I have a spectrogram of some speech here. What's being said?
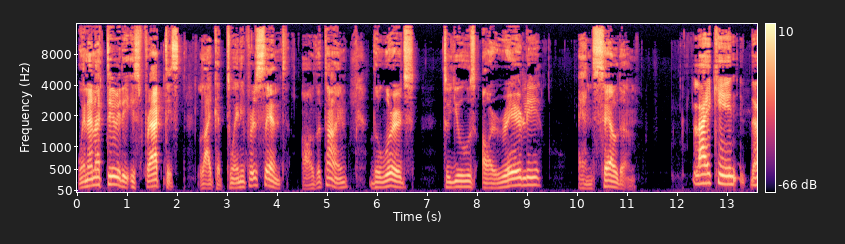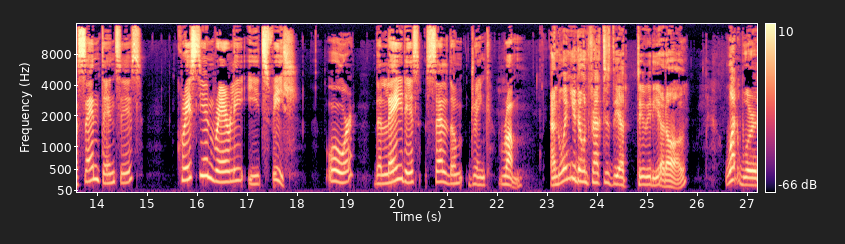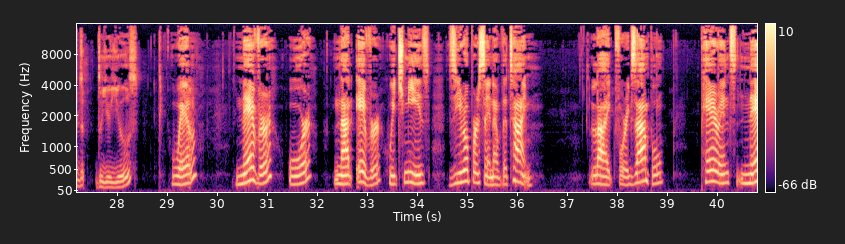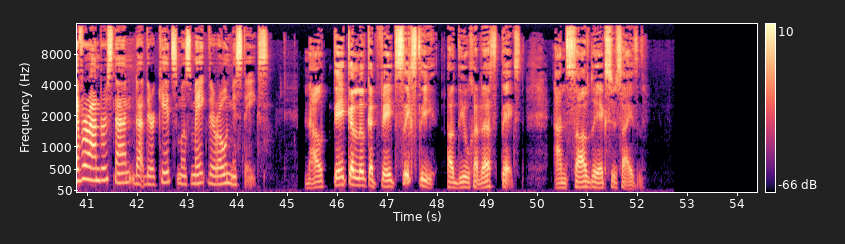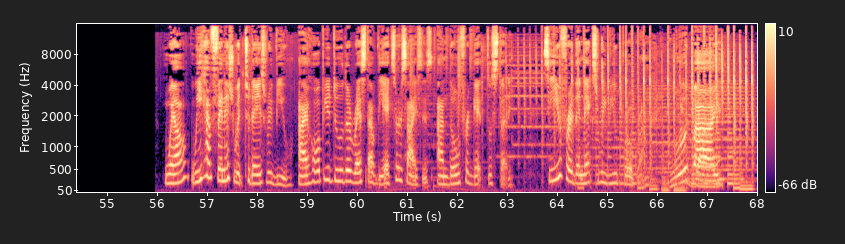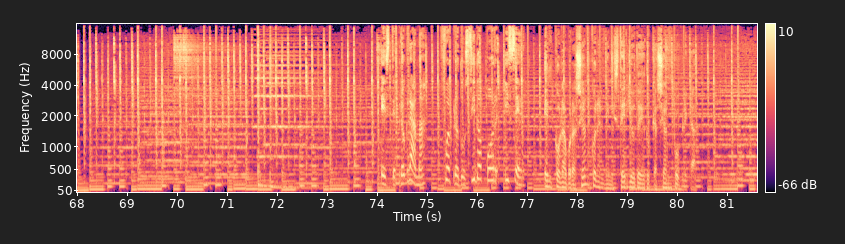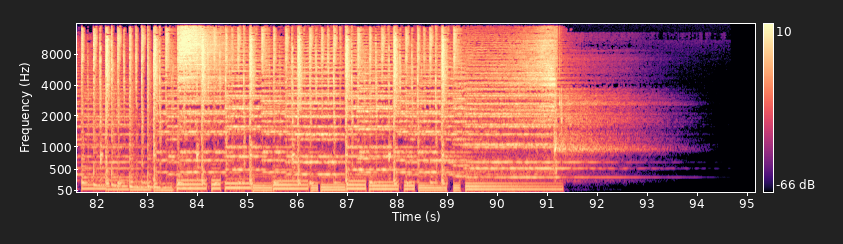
When an activity is practiced like at 20% all the time, the words to use are rarely and seldom. Like in the sentences, Christian rarely eats fish, or the ladies seldom drink rum. And when you don't practice the activity at all, what word do you use? Well, never or not ever, which means 0% of the time. Like, for example, parents never understand that their kids must make their own mistakes. Now take a look at page 60 of the Ujarrás text and solve the exercises. Well, we have finished with today's review. I hope you do the rest of the exercises and don't forget to study. See you for the next review program. Goodbye. Este programa fue producido por ICER, en colaboración con el Ministerio de Educación Pública.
